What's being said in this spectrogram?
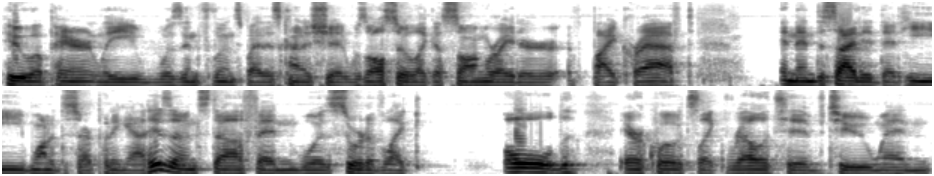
who apparently was influenced by this kind of shit, was also like a songwriter by craft, and then decided that he wanted to start putting out his own stuff, and was sort of like old air quotes like relative to when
